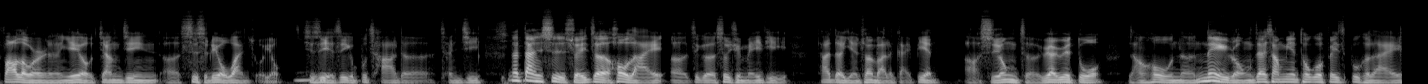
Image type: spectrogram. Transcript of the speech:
follower 呢，也有将近呃四十六万左右，其实也是一个不差的成绩。嗯、那但是随着后来呃这个社群媒体它的演算法的改变。啊，使用者越来越多，然后呢，内容在上面透过 Facebook 来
